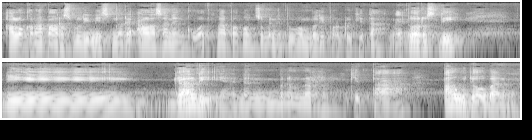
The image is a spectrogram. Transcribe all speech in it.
kalau kenapa harus beli ini sebenarnya alasan yang kuat kenapa konsumen itu membeli produk kita. Nah itu harus di digali ya dan benar-benar kita tahu jawabannya.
